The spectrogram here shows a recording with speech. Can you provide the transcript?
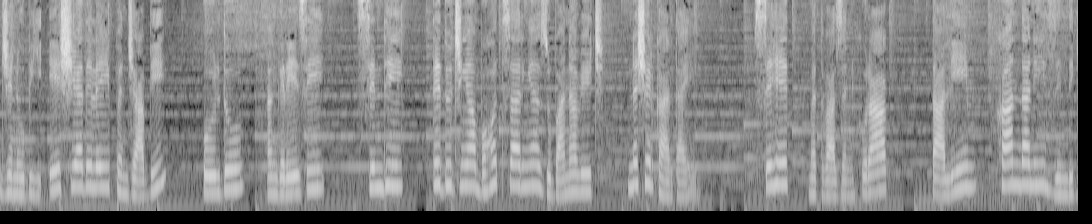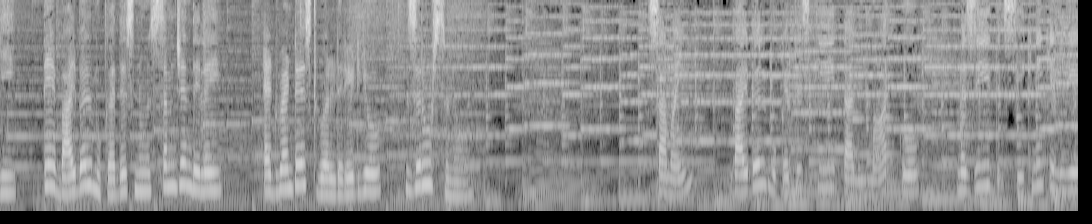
ਜਨੂਬੀ ਏਸ਼ੀਆ ਦੇ ਲਈ ਪੰਜਾਬੀ ਉਰਦੂ ਅੰਗਰੇਜ਼ੀ ਸਿੰਧੀ ਤੇ ਦੂਜੀਆਂ ਬਹੁਤ ਸਾਰੀਆਂ ਜ਼ੁਬਾਨਾਂ ਵਿੱਚ ਨਸ਼ਰ ਕਰਦਾ ਹੈ ਸਿਹਤ ਮਤਵਾਜ਼ਨ ਖੁਰਾਕ تعلیم خاندانی زندگی تے بائبل مقدس نو سمجھن دے لئی ایڈوانٹسٹ ورلڈ ریڈیو ضرور سنو۔ سامعین، بائبل مقدس کی تعلیمات کو مزید سیکھنے کے لیے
